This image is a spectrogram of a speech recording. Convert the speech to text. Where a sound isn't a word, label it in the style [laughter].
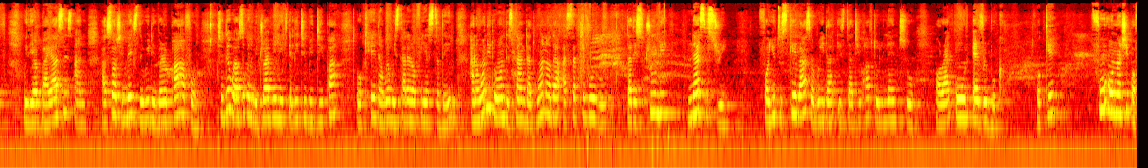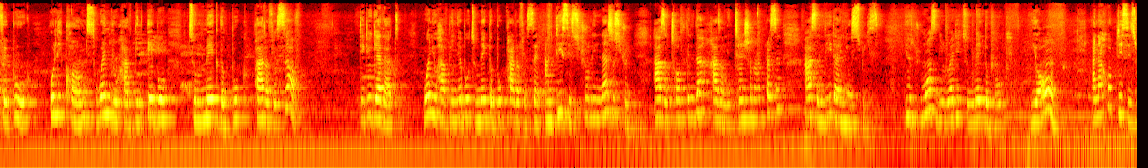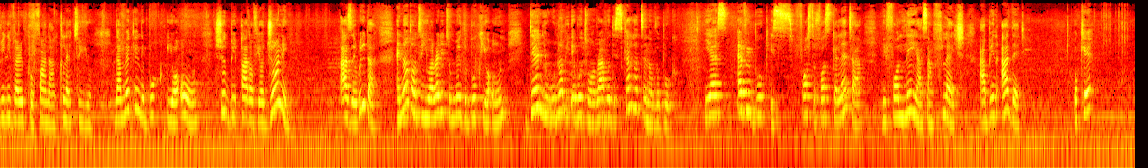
with their biases, and as such, it makes the reading very powerful. Today, we're also going to be driving it a little bit deeper, okay, than where we started off yesterday. And I want you to understand that one other acceptable that is truly necessary for you to scale as a reader is that you have to learn to all right own every book okay? Full ownership of a book only comes when you have been able to make the book part of yourself. Did you get that? When you have been able to make the book part of yourself and this is truly necessary as a thought leader as an intentional person as a leader in your space you must be ready to make the book your own. And I hope this is really very profound and clear to you that making the book your own should be part of your journey as a reader. And not until you are ready to make the book your own, then you will not be able to unravel the skeleton of the book. Yes, every book is first of all skeletal before layers and flesh are being added. Okay?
